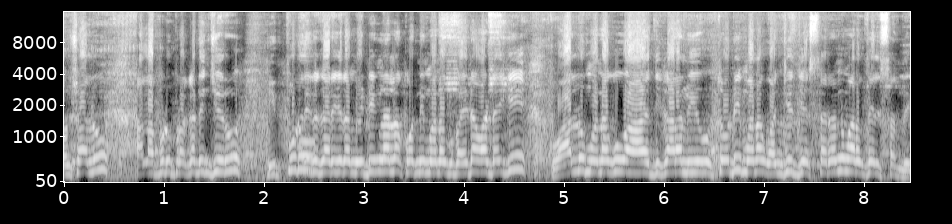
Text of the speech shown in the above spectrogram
అంశాలు. వాళ్ళు అప్పుడు ప్రకటించారు ఇప్పుడు జరిగిన మీటింగ్లలో కొన్ని మనకు బయటపడ్డాయి. వాళ్ళు మనకు ఆ అధికారాలు తోటి మనకు వంచిత చేస్తారని మనకు తెలుస్తుంది.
